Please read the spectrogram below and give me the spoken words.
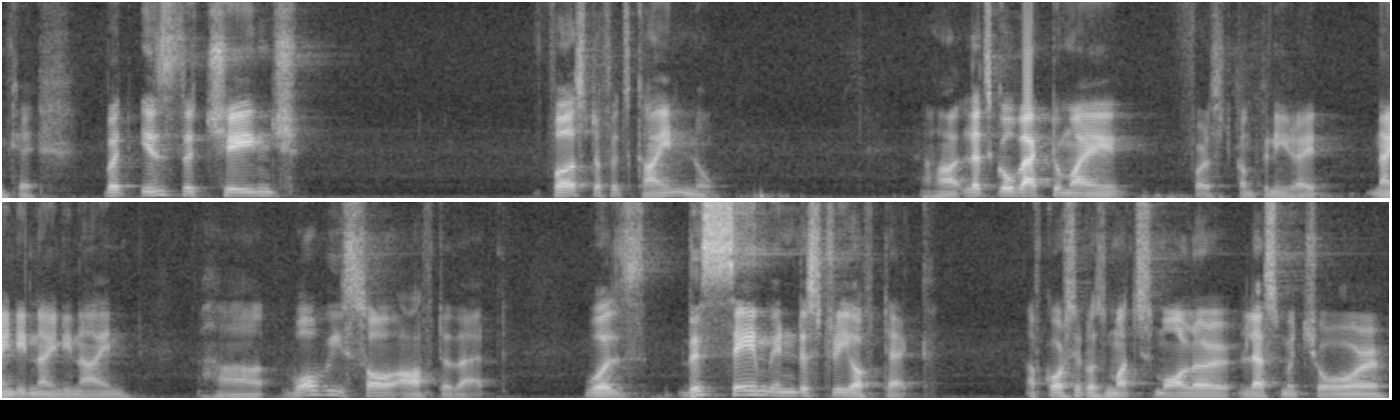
okay? But is the change first of its kind? No. Uh, let's go back to my first company right 1999, uh, what we saw after that was this same industry of tech. Of course, it was much smaller, less mature,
